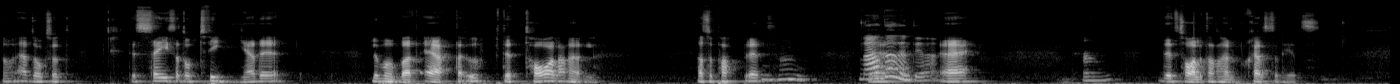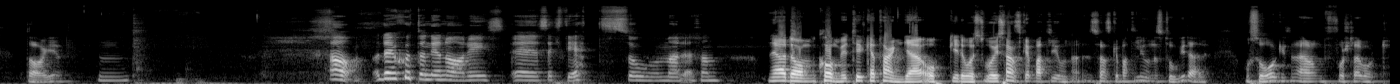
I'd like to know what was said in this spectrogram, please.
de hävdade också att det sägs att de tvingade Lumumba att äta upp det tal han höll. Alltså pappret. Mhm. Nej, det hade inte jag. Nej, Mm. det talet han höll på självständighetsdagen. Mm. Ja, den 17 januari eh, 61 så mördades han. Ja, de kom ju till Katanga och det var, var ju svenska bataljonen. Svenska bataljonen stod ju där och såg när de forslade bort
